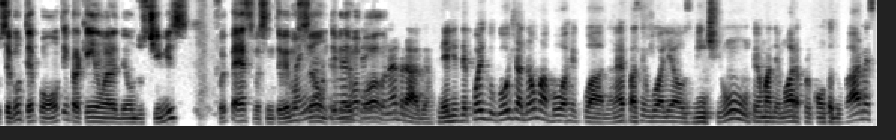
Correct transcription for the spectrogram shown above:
o segundo tempo ontem, para quem não era de um dos times, foi péssimo, assim, não teve emoção, não teve nenhuma tempo, bola. né, Braga? Eles depois do gol já dão uma boa recuada, né? Fazem um gol ali aos 21, tem uma demora por conta do VAR, mas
